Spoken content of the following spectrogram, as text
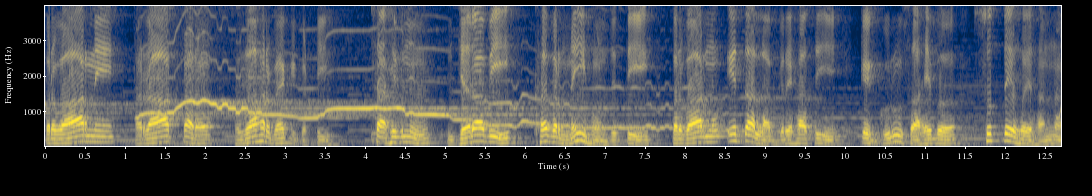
ਪਰਿਵਾਰ ਨੇ ਰਾਤ ਭਰ ਬਾਹਰ ਬਹਿ ਕੇ ਕੱਟੀ। ਸਾਹਿਬ ਨੂੰ ਜਰਾ ਵੀ ਖਬਰ ਨਹੀਂ ਹੋਣ ਦਿੱਤੀ। ਪਰਿਵਾਰ ਨੂੰ ਇਦਾਂ ਲੱਗ ਰਿਹਾ ਸੀ ਕਿ ਗੁਰੂ ਸਾਹਿਬ ਸੁੱਤੇ ਹੋਏ ਹਨ,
